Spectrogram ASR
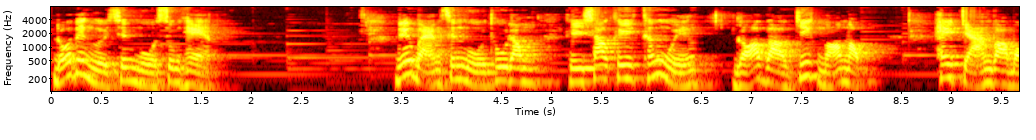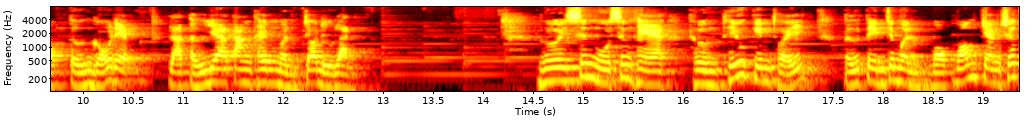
Đối với người sinh mùa xuân hè, nếu bạn sinh mùa thu đông thì sau khi khấn nguyện, gõ vào chiếc mỏ mộc hay chạm vào một tượng gỗ đẹp là tự gia tăng thêm mình cho điều lành người sinh mùa xuân hè thường thiếu kim thủy, tự tìm cho mình một món trang sức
